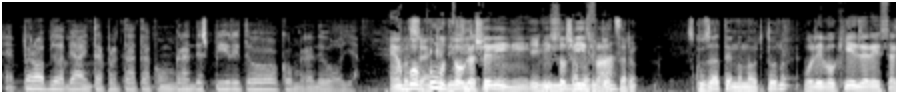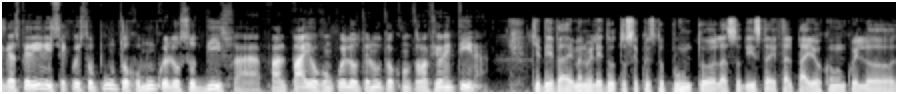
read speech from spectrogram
eh, però l'abbiamo interpretata con grande spirito, con grande voglia. È un Forse buon punto Gasperini, ti diciamo, soddisfa? Scusate, non ho ritorno. Volevo chiedere a Gasperini se questo punto comunque lo soddisfa, fa il paio con quello ottenuto contro la Fiorentina. Chiedeva Emanuele Dotto se questo punto la soddisfa e fa il paio con quello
